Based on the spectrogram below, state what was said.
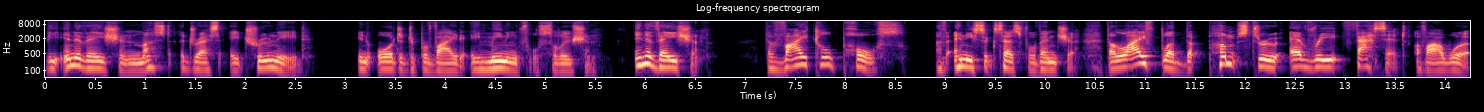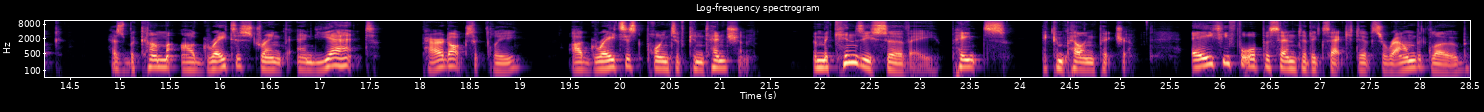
The innovation must address a true need in order to provide a meaningful solution. Innovation, the vital pulse of any successful venture, the lifeblood that pumps through every facet of our work, has become our greatest strength and yet paradoxically, our greatest point of contention. The McKinsey survey paints a compelling picture. 84% of executives around the globe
